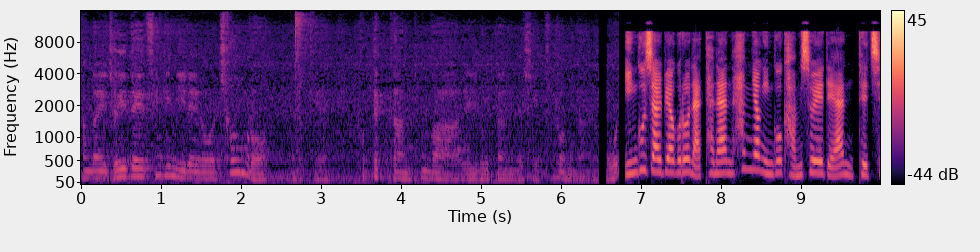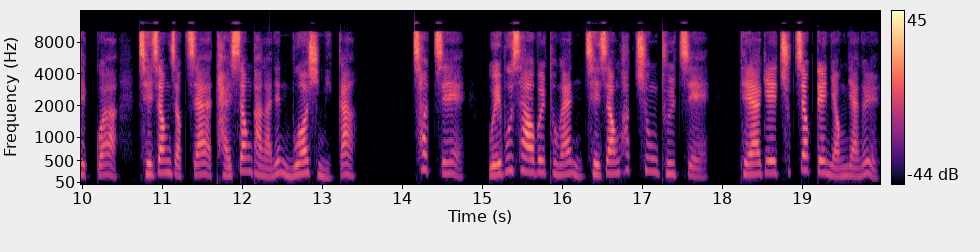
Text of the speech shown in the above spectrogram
상당히 저희 대학 생긴 이래로 처음으로 이렇게 퍼펙트한 통과를 이루었다는 것이 큰 겁니다. 인구 절벽으로 나타난 학령 인구 감소에 대한 대책과 재정 적자 달성 방안은 무엇입니까? 첫째, 외부 사업을 통한 재정 확충 둘째, 대학에 축적된 역량을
